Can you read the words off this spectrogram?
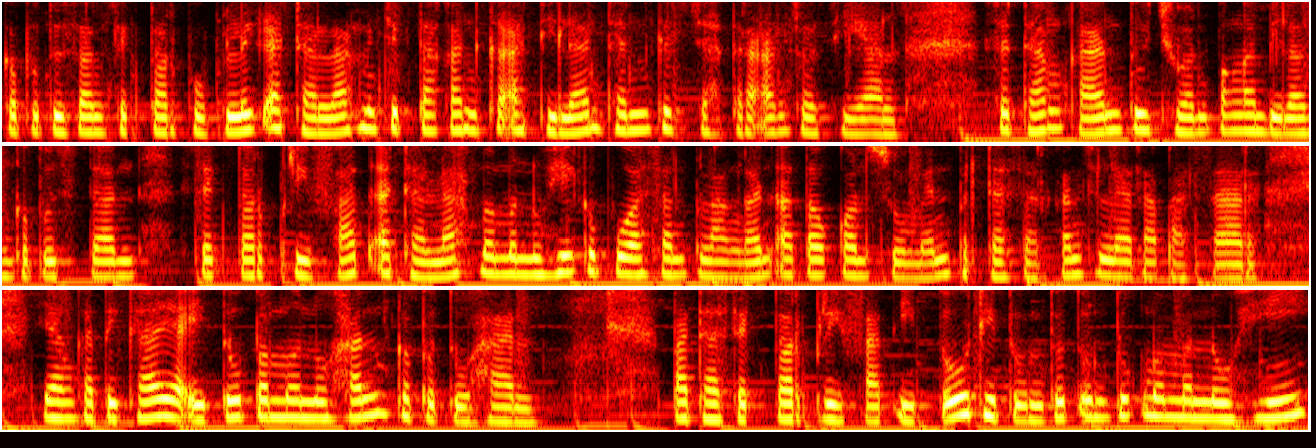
keputusan sektor publik adalah menciptakan keadilan dan kesejahteraan sosial. Sedangkan tujuan pengambilan keputusan sektor privat adalah memenuhi kepuasan pelanggan atau konsumen berdasarkan selera pasar. Yang ketiga yaitu pemenuhan kebutuhan. Pada sektor privat itu dituntut untuk memenuhi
